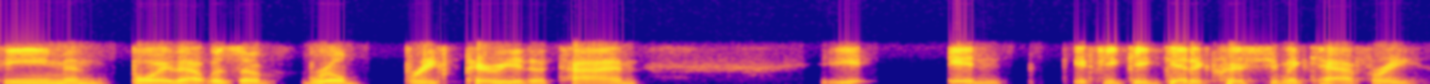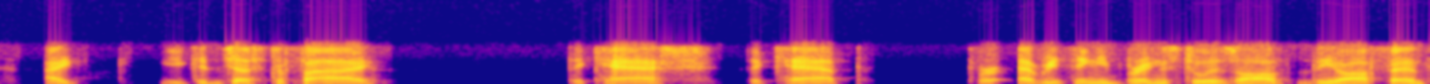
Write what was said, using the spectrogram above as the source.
team, and boy, that was a real brief period of time. And if you could get a Christian McCaffrey, I you could justify the cash, the cap for everything he brings to his off the offense.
